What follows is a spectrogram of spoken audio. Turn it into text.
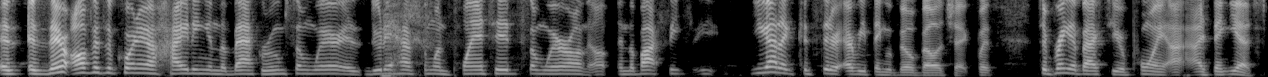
is is their offensive coordinator hiding in the back room somewhere? Is do they have someone planted somewhere on uh, in the box seats? You got to consider everything with Bill Belichick. But to bring it back to your point, I, I think yes,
